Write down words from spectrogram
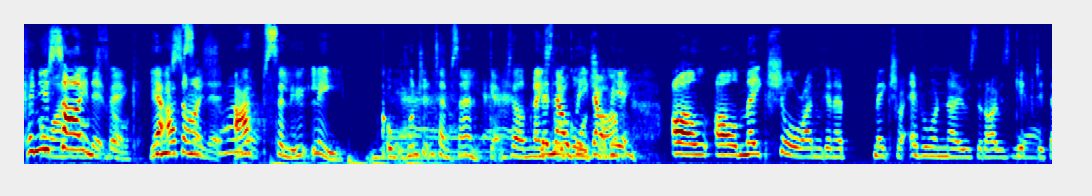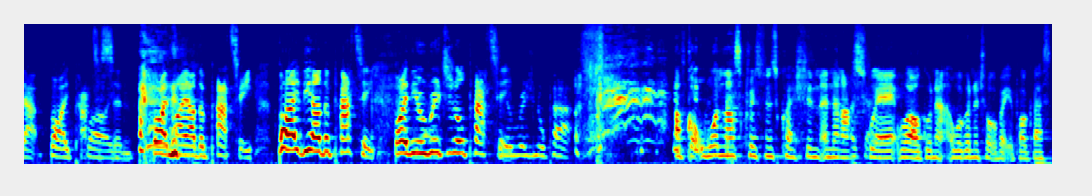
Can you Oh, sign it, so. Vic? Yeah, Can you abso- sign it? Absolutely. Oh, One hundred and ten percent. Get yourself a nice then little that'll be gold that'll be it. I'll I'll make sure I'm gonna make sure everyone knows that I was gifted that by Pattison, by my other Patty, by the other Patty, by the original Patty. The original Pat. I've got one last Christmas question, and then I swear, well, gonna, we're going to talk about your podcast.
